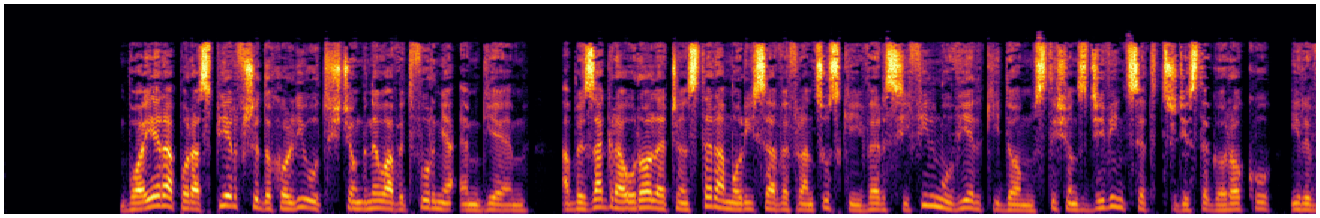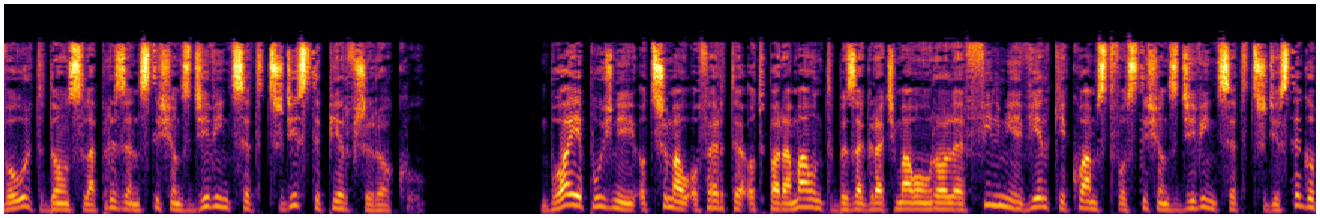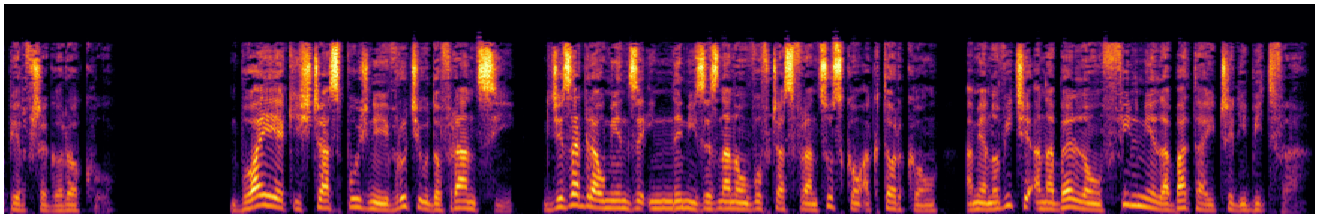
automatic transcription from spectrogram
Boyera po raz pierwszy do Hollywood ściągnęła wytwórnia MGM, aby zagrał rolę Chestera Morrisa we francuskiej wersji filmu Wielki Dom z 1930 roku i Revolt dans la prison z 1931 roku. Boye później otrzymał ofertę od Paramount, by zagrać małą rolę w filmie Wielkie Kłamstwo z 1931 roku. Boye jakiś czas później wrócił do Francji, gdzie zagrał między innymi ze znaną wówczas francuską aktorką, a mianowicie Anabellą w filmie La Bataille, czyli Bitwa.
